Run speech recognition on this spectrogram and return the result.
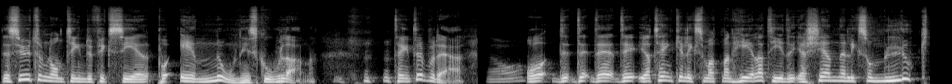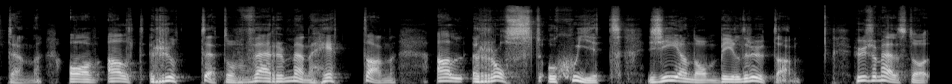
det ser ut som någonting du fick se på NO'n i skolan. Tänkte du på det? Ja. Och det, det, det, det, jag tänker liksom att man hela tiden, jag känner liksom lukten av allt ruttet och värmen, hettan, all rost och skit genom bildrutan. Hur som helst då,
